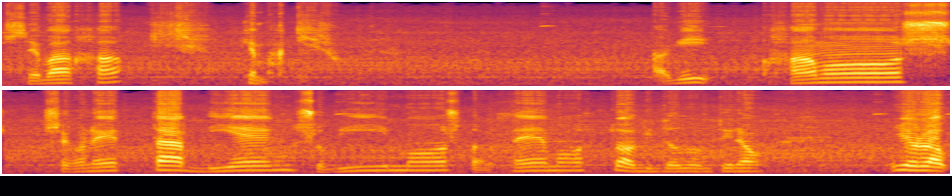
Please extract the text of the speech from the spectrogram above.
se baja. ¿Qué más quiero? Aquí bajamos, se conecta, bien, subimos, torcemos, todo aquí todo un tirón. Yo lo,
